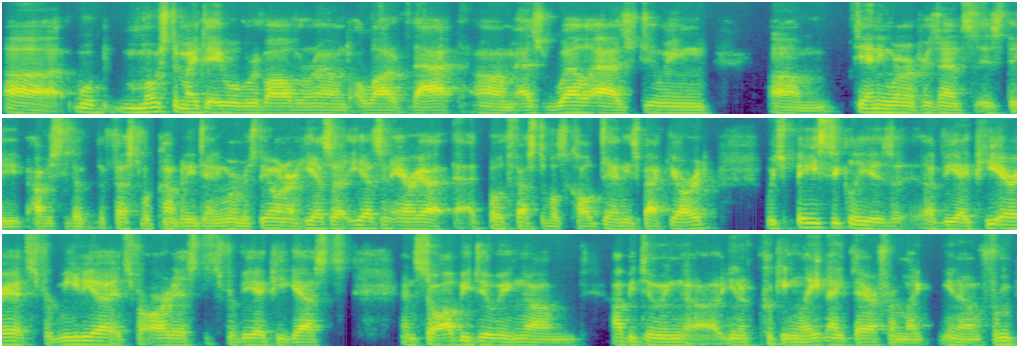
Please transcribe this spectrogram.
uh, will most of my day will revolve around a lot of that, um, as well as doing. Um, Danny Wimmer presents is the obviously the, the festival company. Danny Wimmer is the owner. He has a he has an area at both festivals called Danny's Backyard, which basically is a, a VIP area. It's for media, it's for artists, it's for VIP guests. And so I'll be doing um, I'll be doing uh, you know cooking late night there from like you know from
